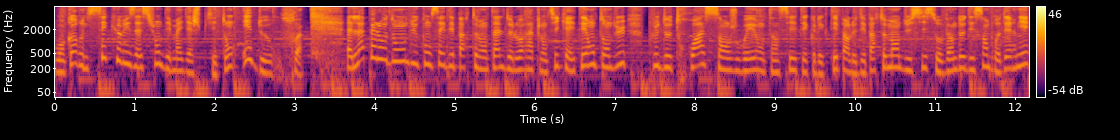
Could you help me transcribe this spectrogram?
ou encore une sécurisation des maillages piétons et de roues. L'appel aux dons du conseil départemental de Loire-Atlantique a été entendu. Plus de 300 jouets ont ainsi été collectés par le département du 6 au 22 décembre dernier.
